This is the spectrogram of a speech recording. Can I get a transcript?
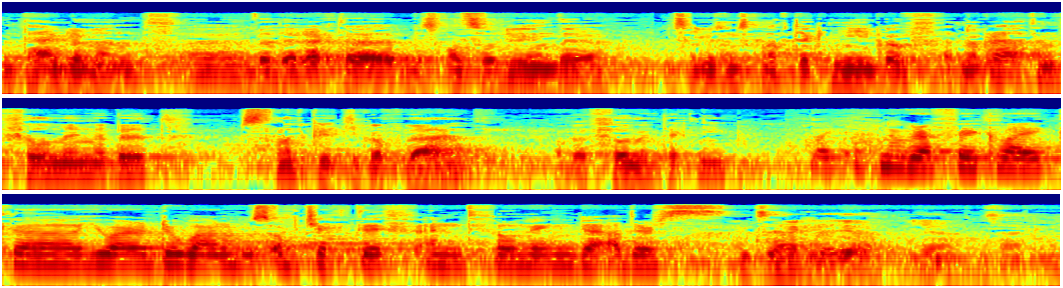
entanglement. Uh, the director is also doing there. He's using this kind of technique of ethnographic filming a bit. It's kind of a critique of that, of the filming technique. Like ethnographic, like uh, you are the one who's objective and filming the others. Exactly, yeah, yeah, exactly.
